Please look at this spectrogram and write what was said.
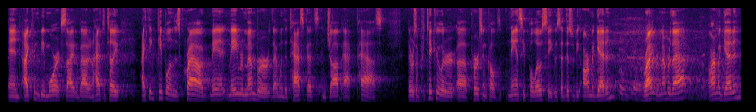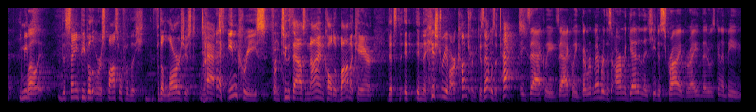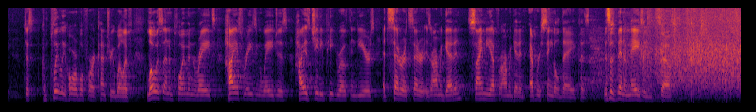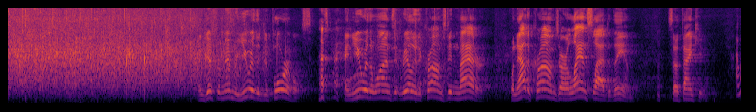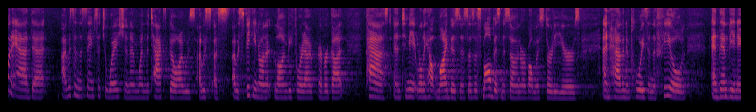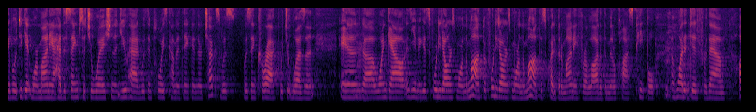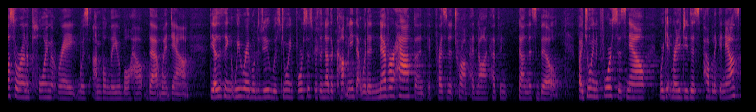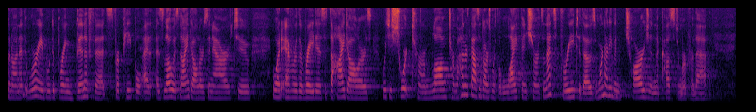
And I couldn't be more excited about it. And I have to tell you, I think people in this crowd may, may remember that when the Tax Cuts and Job Act passed, there was a particular uh, person called Nancy Pelosi who said this would be Armageddon, right? Remember that? Armageddon? You mean well, the same people that were responsible for the, for the largest tax increase from 2009 called Obamacare that's in the history of our country, because that was a tax. Exactly, exactly. But remember this Armageddon that she described, right? That it was going to be just completely horrible for our country. Well, if lowest unemployment rates, highest raising wages, highest GDP growth in years, et cetera, et cetera, is Armageddon, sign me up for Armageddon every single day because this has been amazing. So. And just remember, you were the deplorables. That's right. And you were the ones that really the crumbs didn't matter. Well, now the crumbs are a landslide to them. So thank you. I want to add that I was in the same situation, and when the tax bill, I was, I was, uh, I was speaking on it long before it ever got passed, and to me, it really helped my business as a small business owner of almost 30 years, and having employees in the field, and then being able to get more money. I had the same situation that you had with employees coming thinking their checks was, was incorrect, which it wasn't, And uh, one gal, you know, gets $40 more in the month, but $40 more in the month is quite a bit of money for a lot of the middle-class people and what it did for them. Also, our unemployment rate was unbelievable how that went down. The other thing that we were able to do was join forces with another company that would have never happened if President Trump had not have done this bill. By joining forces now, we're getting ready to do this public announcement on it, that we're able to bring benefits for people at as low as $9 an hour to whatever the rate is at the high dollars, which is short-term, long-term, $100,000 worth of life insurance, and that's free to those, and we're not even charging the customer for that.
